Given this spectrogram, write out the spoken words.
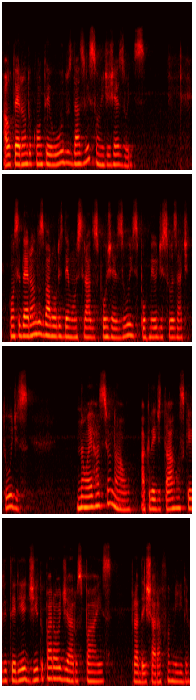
alterando conteúdos das lições de Jesus. Considerando os valores demonstrados por Jesus por meio de suas atitudes, não é racional acreditarmos que ele teria dito para odiar os pais, para deixar a família,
